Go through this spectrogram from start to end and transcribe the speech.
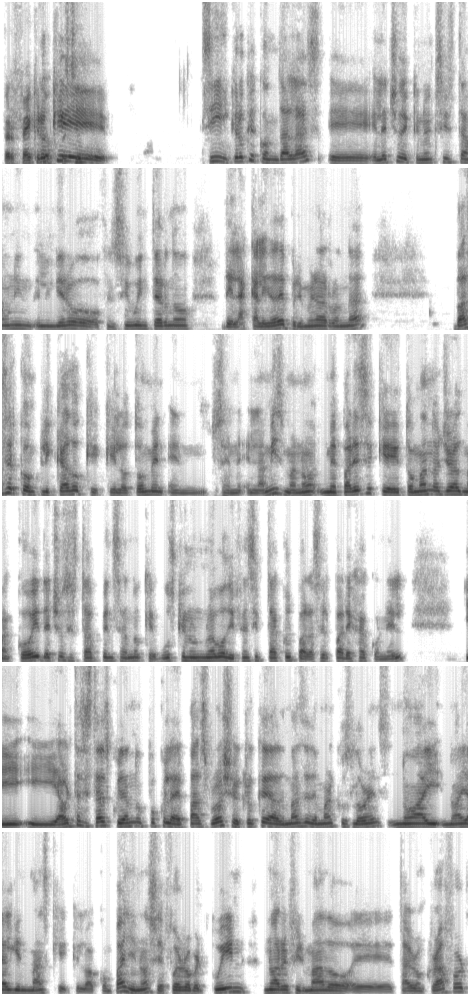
Perfecto. Creo pues que sí. creo que con Dallas eh, el hecho de que no exista un liniero ofensivo interno de la calidad de primera ronda va a ser complicado que, lo tomen pues, en, en, la misma, ¿no? Me parece que tomando a Gerald McCoy, de hecho se está pensando que busquen un nuevo defensive tackle para hacer pareja con él. Y, ahorita se está descuidando un poco la de pass rusher. Creo que además de Marcus Lawrence, no hay, no hay alguien más que, lo acompañe, ¿no? Se fue Robert Quinn, no ha refirmado eh, Tyron Crawford,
